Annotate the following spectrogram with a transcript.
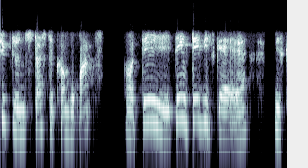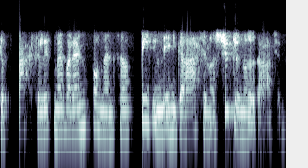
cyklens største konkurrent. Og det, det er jo det, vi skal, vi skal bakse lidt med. Hvordan får man så bilen ind i garagen og cyklen ud af garagen?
